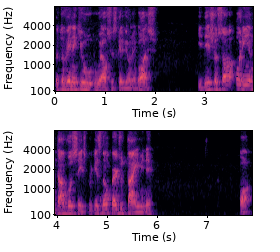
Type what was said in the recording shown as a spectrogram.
Eu tô vendo aqui o, o Elcio escreveu um negócio. E deixa eu só orientar vocês, porque senão perde o time, né? Ó,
